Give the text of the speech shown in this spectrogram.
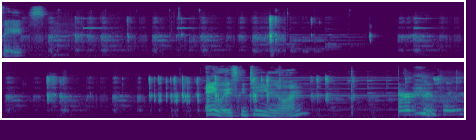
face. Anyways, continuing on. For the high.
